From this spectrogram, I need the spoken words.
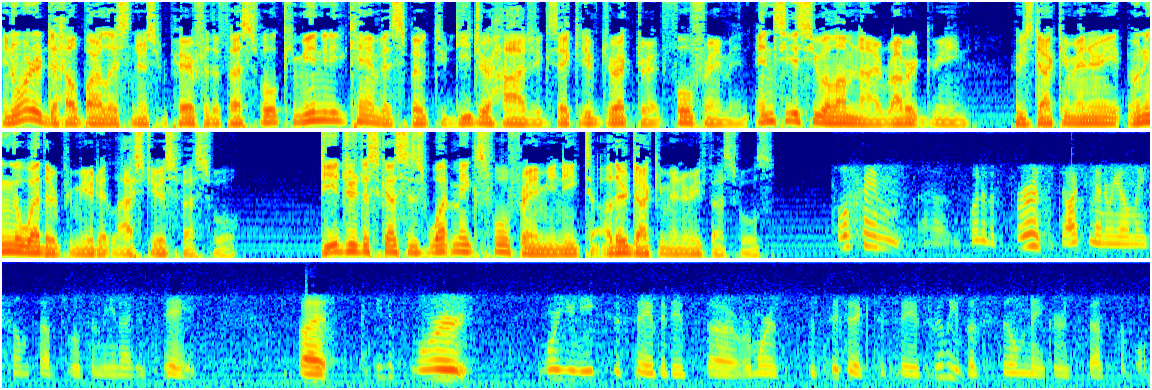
In order to help our listeners prepare for the festival, Community Canvas spoke to Deirdre Haj, Executive Director at Full Frame, and NCSU alumni Robert Greene, whose documentary Owning the Weather premiered at last year's festival. Deirdre discusses what makes Full Frame unique to other documentary festivals. Full Frame is one of the first documentary-only film festivals in the United States. But I think it's more more unique to say that it's, uh, or more specific to say it's really the filmmakers festival.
